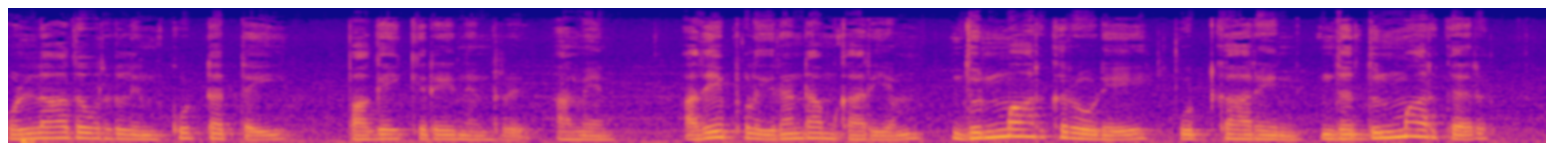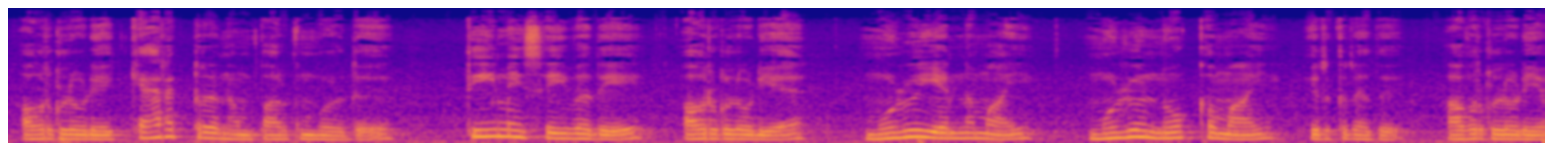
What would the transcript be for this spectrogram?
பொல்லாதவர்களின் கூட்டத்தை பகைக்கிறேன் என்று. அமேன் அதே போல் இரண்டாம் காரியம் துன்மார்க்கரோடே உட்காரேன். இந்த துன்மார்க்கர் அவர்களுடைய கேரக்டரை நாம் பார்க்கும்பொழுது தீமை செய்வதே அவர்களுடைய முழு எண்ணமாய் முழு நோக்கமாய் இருக்கிறது. அவர்களுடைய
